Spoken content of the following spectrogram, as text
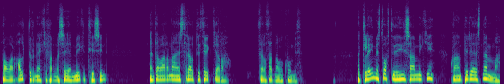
Þá var aldurinn ekki farin að segja mikið til sín en það var hann aðeins 33 ára þegar þarna var komið. Það gleymist oft í því samiki hvað hann byrjaði snemma.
